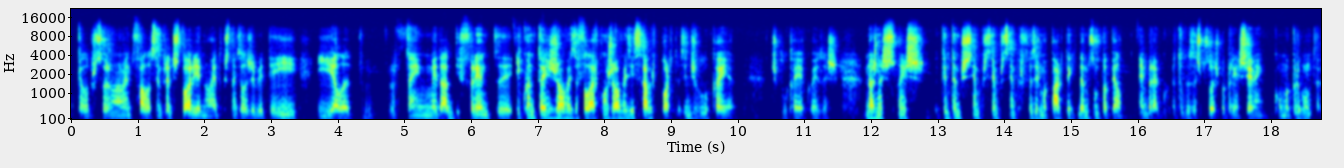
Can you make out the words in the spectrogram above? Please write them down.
aquela professora normalmente fala sempre de história, não é de questões LGBTI e ela tem uma idade diferente e quando tens jovens a falar com jovens isso abre portas e desbloqueia desbloqueia coisas. Nós nas sessões tentamos sempre, sempre, sempre fazer uma parte em que damos um papel em branco a todas as pessoas para preencherem com uma pergunta.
